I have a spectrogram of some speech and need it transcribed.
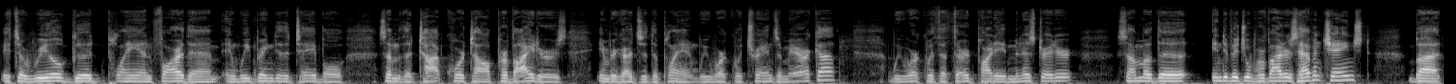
it's a real good plan for them and we bring to the table some of the top quartile providers in regards to the plan. We work with Transamerica, we work with a third party administrator some of the individual providers haven't changed, but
